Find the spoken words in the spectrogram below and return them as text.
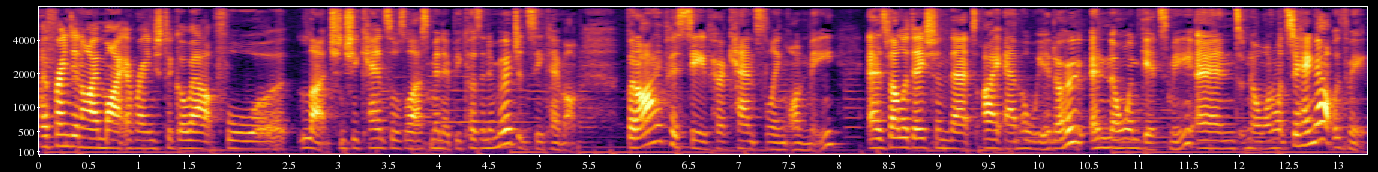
a friend and I might arrange to go out for lunch and she cancels last minute because an emergency came up. But I perceive her canceling on me as validation that I am a weirdo and no one gets me and no one wants to hang out with me.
